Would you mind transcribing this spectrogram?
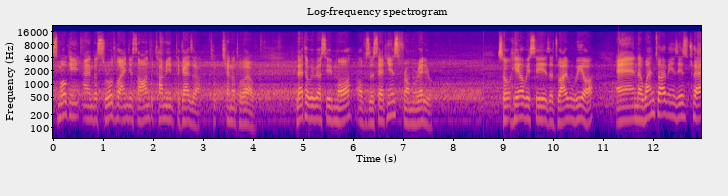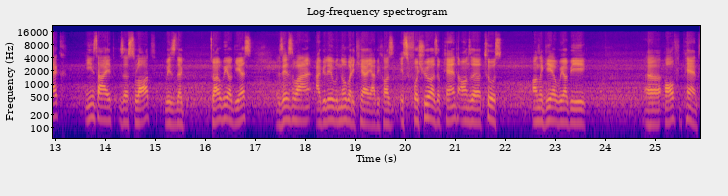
smoking and the throttle engine sound coming together to channel 12. Later we will see more of the settings from radio. So here we see the drive wheel and when driving this track inside the slot with the drive wheel gears, this one I believe nobody care yeah, because it's for sure the paint on the tooth on the gear will be uh, off paint.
